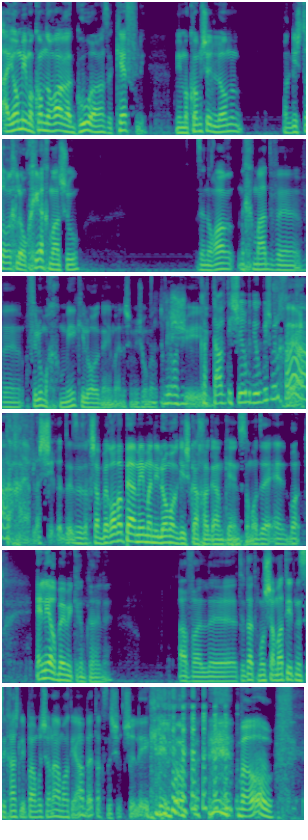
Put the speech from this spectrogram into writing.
היום ממקום נורא רגוע, זה כיף לי. ממקום שלא מרגיש צורך להוכיח משהו, זה נורא נחמד ו- ואפילו מחמיא, כאילו, הרגעים האלה שמישהו אומר, תקשיב. כתבתי שיר בדיוק בשבילך. ואתה חייב לשיר את זה, זה, זה. עכשיו, ברוב הפעמים אני לא מרגיש ככה גם כן, זאת אומרת, זה, אין, בוא, אין לי הרבה מקרים כאלה. אבל uh, את יודעת, כמו שמעתי את נסיכה שלי פעם ראשונה, אמרתי, אה, בטח, זה שיר שלי, כאילו, ברור. Uh,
